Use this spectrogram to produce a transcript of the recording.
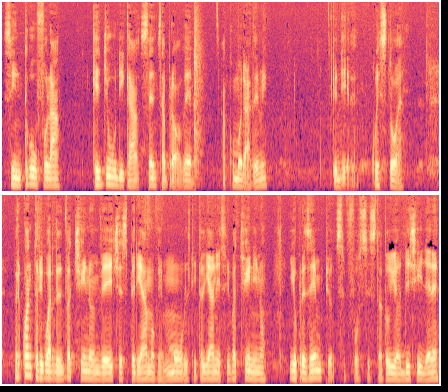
si intrufola, che giudica senza prove, accomodatevi. Che dire, questo è. Per quanto riguarda il vaccino, invece, speriamo che molti italiani si vaccinino. Io, per esempio, se fossi stato io a decidere,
